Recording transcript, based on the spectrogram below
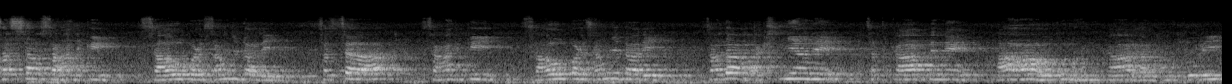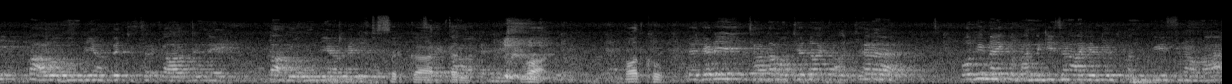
ਸੱਸਾ ਸਾਂਝ ਕੀ ਸਾਊਪਣ ਸਮਝਦਾਰੀ। ਸੱਸਾ ਸਾਂਝ ਕੀ ਸਾਊਪਣ ਸਮਝਦਾਰੀ। ਸਦਾ ਬਖਸ਼ੀਆਂ ਨੇ ਸਤਕਾਰ ਤਿੰਨੇ ਹਾ ਹਾ ਹੁਕਮ ਹੰਕਾਰ ਹਰ ਹਮਕੋਰੀ ਭਾਵ ਹੁੰਦੀਆਂ ਵਿੱਚ ਸਰਕਾਰ ਤਿੰਨੇ ਭਾਵ ਹੁੰਦੀਆਂ ਵਿੱਚ ਸਰਕਾਰ ਤਨ ਵਾਹ ਬਹੁਤ ਖੂਬ। ਤੇ ਜਿਹੜੀ ਸਾਡਾ ਉੱਥੇ ਦਾ ਕਲਚਰ ਹੈ ਉਹਦੀ ਮੈਂ ਇੱਕ ਵੰਨਗੀ ਸੁਣਾ ਕੇ ਫਿਰ ਤੁਹਾਨੂੰ ਗੀਤ ਸੁਣਾਵਾਂ।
